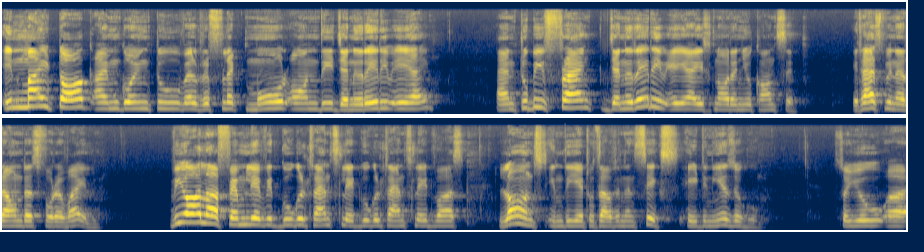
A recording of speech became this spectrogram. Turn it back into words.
in my talk, I'm going to well reflect more on the generative AI. And to be frank, generative AI is not a new concept. It has been around us for a while. We all are familiar with Google Translate. Google Translate was launched in the year 2006, 18 years ago. So you uh,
